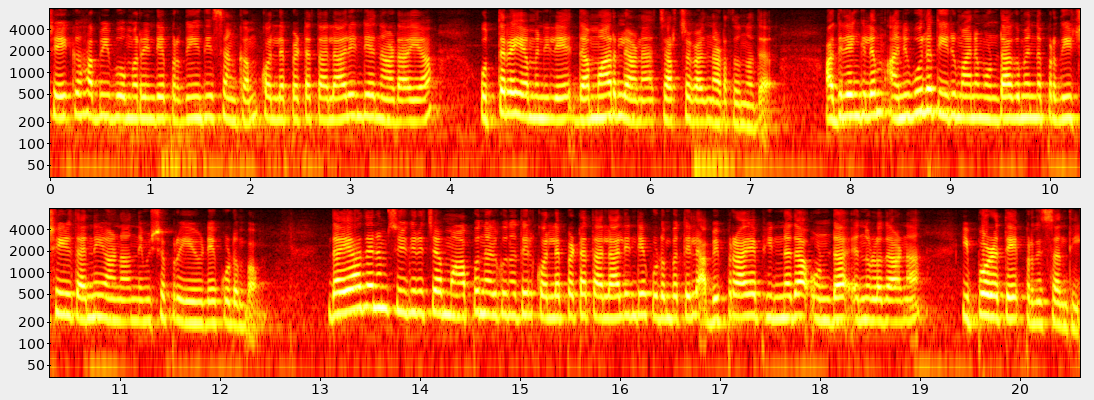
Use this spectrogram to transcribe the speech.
ഷെയ്ഖ് ഹബീബ് ഉമറിന്റെ പ്രതിനിധി സംഘം കൊല്ലപ്പെട്ട തലാലിന്റെ നാടായ ഉത്തര യമനിലെ ദമാറിലാണ് ചർച്ചകൾ നടത്തുന്നത്. അതിലെങ്കിലും അനുകൂല തീരുമാനം ഉണ്ടാകുമെന്ന പ്രതീക്ഷയിൽ തന്നെയാണ് നിമിഷപ്രിയയുടെ കുടുംബം. ദയാദനം സ്വീകരിച്ച മാപ്പ് നൽകുന്നതിൽ കൊല്ലപ്പെട്ട തലാലിന്റെ കുടുംബത്തിൽ അഭിപ്രായ ഭിന്നത ഉണ്ട് എന്നുള്ളതാണ് ഇപ്പോഴത്തെ പ്രതിസന്ധി.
